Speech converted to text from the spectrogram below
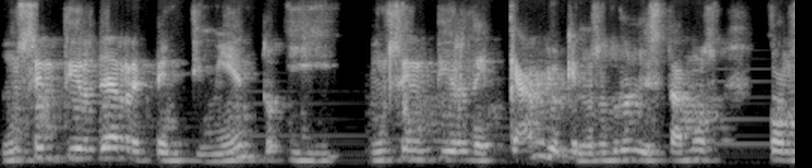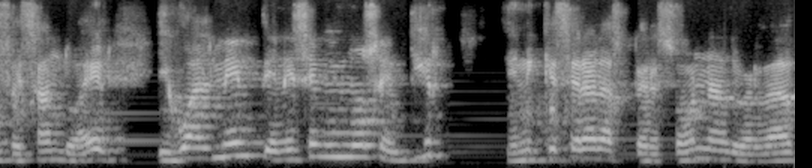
un sentir de arrepentimiento y un sentir de cambio que nosotros le estamos confesando a Él. Igualmente, en ese mismo sentir, tiene que ser a las personas, ¿verdad?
